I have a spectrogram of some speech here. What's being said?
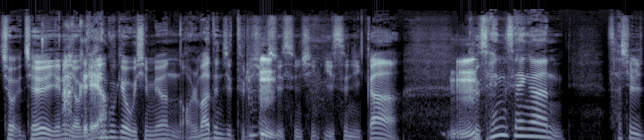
저, 제 얘기는 아, 여기 그래요? 한국에 오시면 얼마든지 들으실 음. 수 있으시, 있으니까 음. 그 생생한 사실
